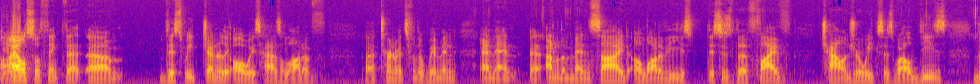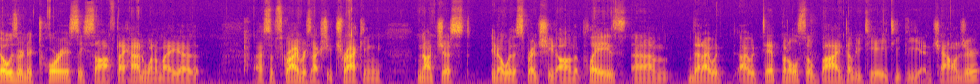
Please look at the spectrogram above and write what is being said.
Yeah. I also think that um, this week generally always has a lot of uh, tournaments for the women, and then uh, on the men's side, a lot of these. This is the five challenger weeks as well. These those are notoriously soft. I had one of my uh, uh, subscribers actually tracking not just you know with a spreadsheet on the plays um, that I would I would tip, but also by WTA, ATP, and Challenger.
